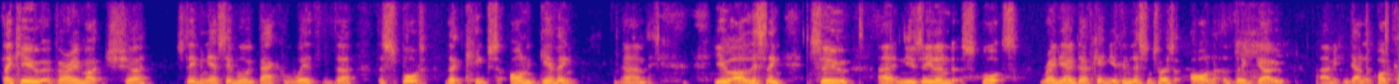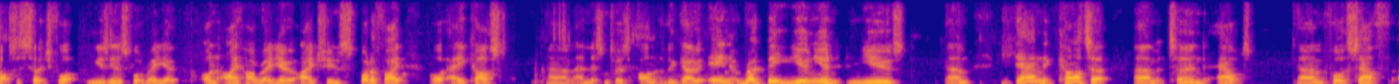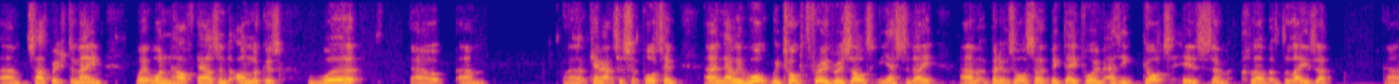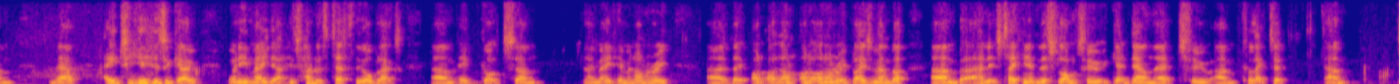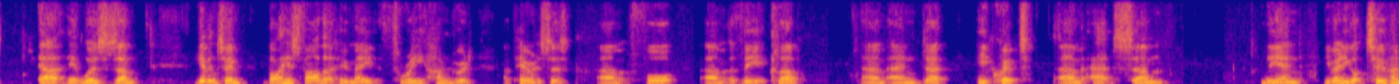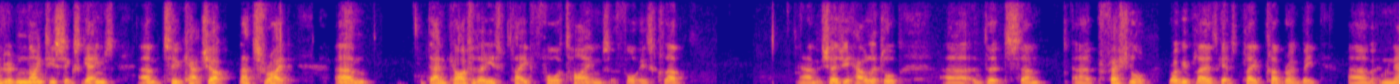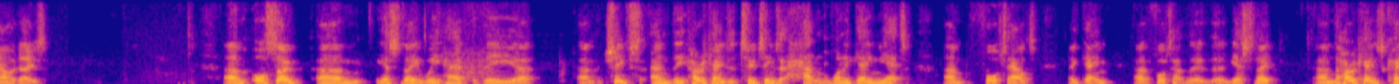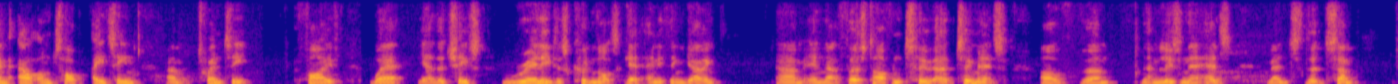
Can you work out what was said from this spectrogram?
Thank you very much, uh, Stephen, yes, we'll be back with the, the sport that keeps on giving. Um, you are listening to uh, New Zealand Sports Radio. Don't forget, you can listen to us on the go. Um, you can download the podcast and search for New Zealand Sport Radio on iHeartRadio, iTunes, Spotify, or Acast, um, and listen to us on the go. In rugby union news, um, Dan Carter um, turned out um, for South Southbridge Domain, where one and a half thousand onlookers were came out to support him. Uh, now we walked, we talked through the results yesterday, um, but it was also a big day for him as he got his um, club blazer. Um, now eight years ago, when he made uh, his hundredth test for the All Blacks, um, it got um, they made him an honorary. Uh, they on, on, on, honorary blazer member, um, but and it's taken him this long to get down there to collect it. Uh, it was given to him by his father, who made 300 appearances for um, the club, um, and uh, he quipped um, at the end, "You've only got 296 games to catch up." That's right. Dan Carter only played four times for his club. it shows you how little uh, that uh, professional rugby players get to play club rugby nowadays. Um, also, um, yesterday we had the uh, um, Chiefs and the Hurricanes, the two teams that hadn't won a game yet, um, fought out a game, uh, fought out the, the yesterday. Um, the Hurricanes came out on top, 18 um, 25, where, yeah, the Chiefs really just could not get anything going um, in that first half. And two, uh, two minutes of um, them losing their heads meant that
